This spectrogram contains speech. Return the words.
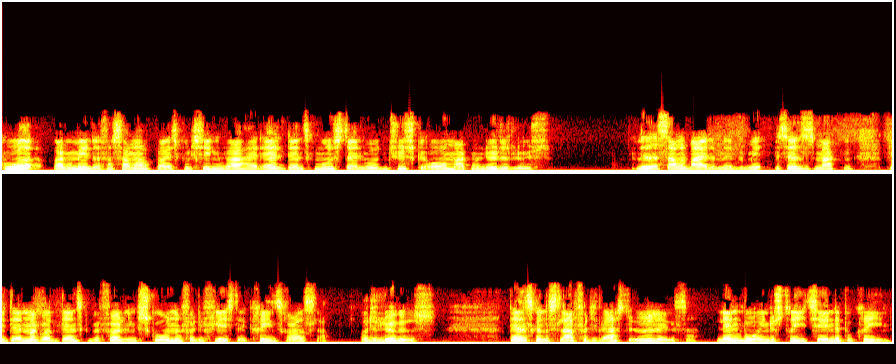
Hovedargumentet for samarbejdspolitikken var, at al dansk modstand mod den tyske overmagt var nytteløs. Ved at samarbejde med besættelsesmagten blev Danmark og den danske befolkning skånet for de fleste af krigens rædsler. Og det lykkedes. Danskerne slap for de værste ødelæggelser. Landbrug og industri tjente på krigen.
